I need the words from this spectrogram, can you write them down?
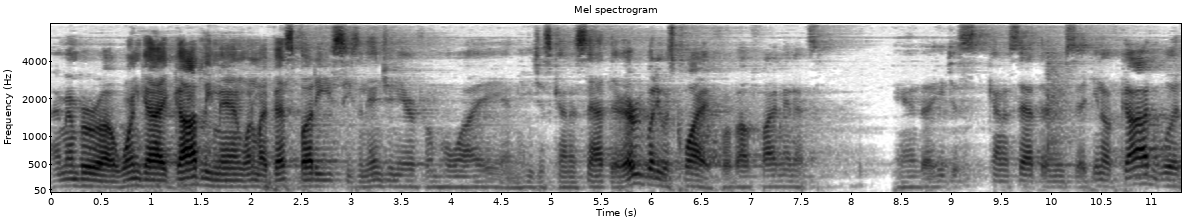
I remember uh, one guy, godly man, one of my best buddies. He's an engineer from Hawaii, and he just kind of sat there. Everybody was quiet for about five minutes, and uh, he just kind of sat there and he said, "You know, if God would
